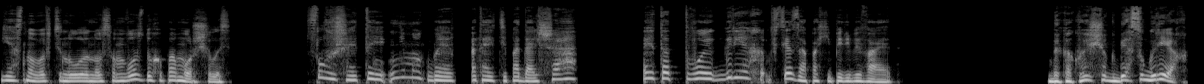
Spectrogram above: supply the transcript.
Я снова втянула носом воздух и поморщилась. «Слушай, ты не мог бы отойти подальше, а? Этот твой грех все запахи перебивает». «Да какой еще к бесу грех?»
